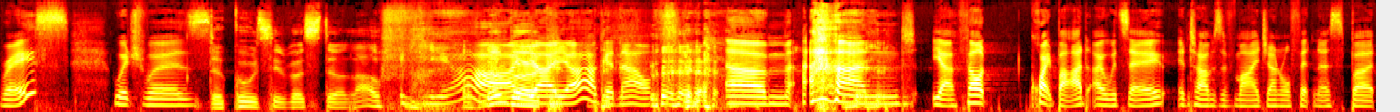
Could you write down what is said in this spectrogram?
race, which was The good Silvesterlauf. yeah, yeah, yeah. Good now. um, and yeah, felt quite bad, I would say, in terms of my general fitness, but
